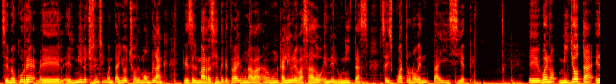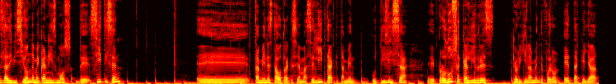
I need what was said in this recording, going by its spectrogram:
Se me ocurre eh, el, 1858 de Montblanc, que es el más reciente que trae un calibre basado en el Unitas 6497. Eh, bueno, Millota es la división de mecanismos de Citizen. Eh, también está otra que se llama Celita, que también utiliza, eh, produce calibres que originalmente fueron ETA, que ya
